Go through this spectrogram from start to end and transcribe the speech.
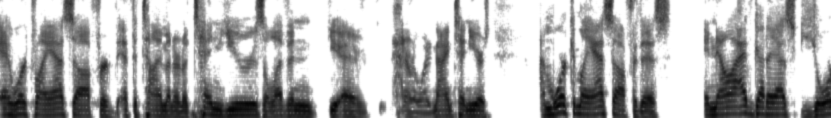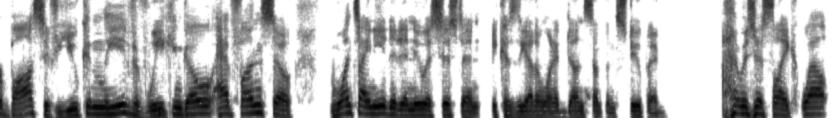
I worked my ass off for at the time I don't know ten years, eleven, I don't know what nine, ten years. I'm working my ass off for this, and now I've got to ask your boss if you can leave, if we can go have fun. So once I needed a new assistant because the other one had done something stupid, I was just like, well,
